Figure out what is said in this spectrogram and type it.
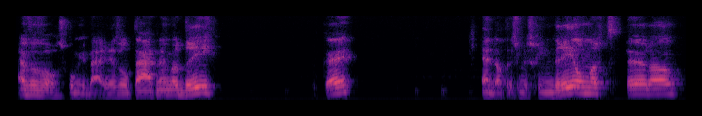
En vervolgens kom je bij resultaat nummer drie. Oké? En dat is misschien 300 euro.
